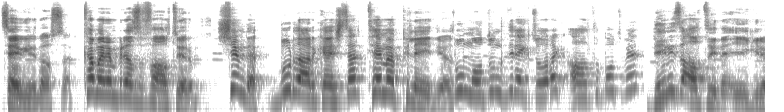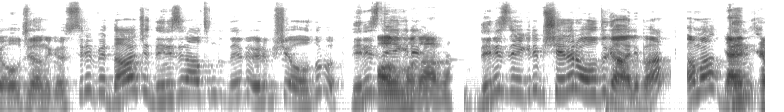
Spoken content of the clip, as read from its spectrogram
sevgili dostlar. Kameramı biraz ufaltıyorum. Şimdi burada arkadaşlar tema play diyoruz. Bu modun direkt olarak altı ve denizaltı ile ilgili olacağını gösteriyor ve daha önce denizin altında devre öyle bir şey oldu mu? Denizle Olmadı ilgili abi. denizle ilgili bir şeyler oldu galiba. Ama Yani den- yoktu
